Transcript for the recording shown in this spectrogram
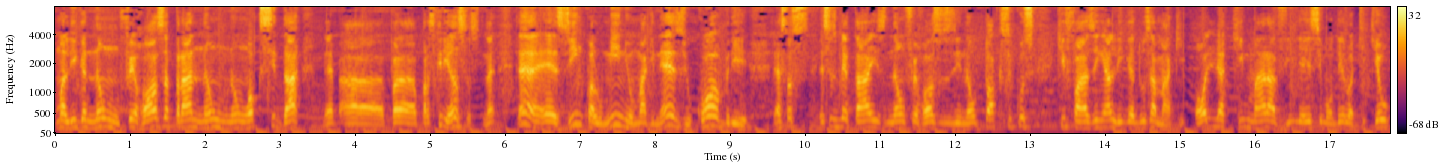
uma liga não ferrosa para não, não oxidar né? para as crianças. Né? É, é, zinco, alumínio, magnésio, cobre, essas, esses metais não ferrosos e não tóxicos que fazem a liga do Zamak. Olha que maravilha esse modelo aqui que eu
